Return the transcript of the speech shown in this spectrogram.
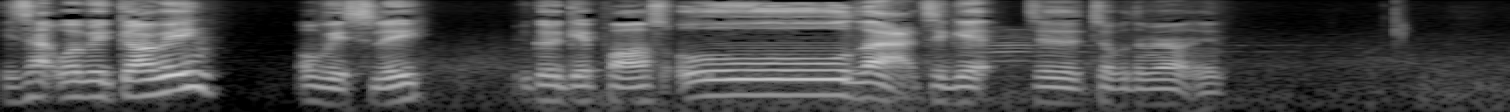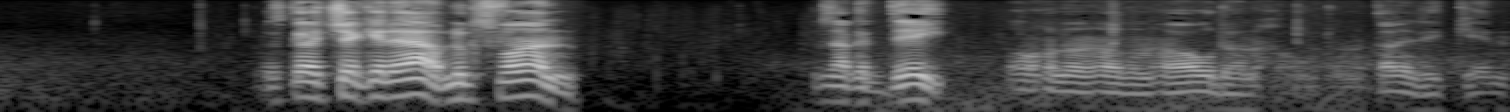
Is that where we're going? Obviously. We've got to get past all that to get to the top of the mountain. Let's go check it out. Looks fun. Looks like a date. Oh, hold on, hold on, hold on, hold on. I've done it again.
